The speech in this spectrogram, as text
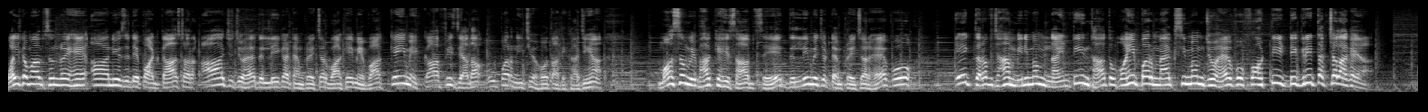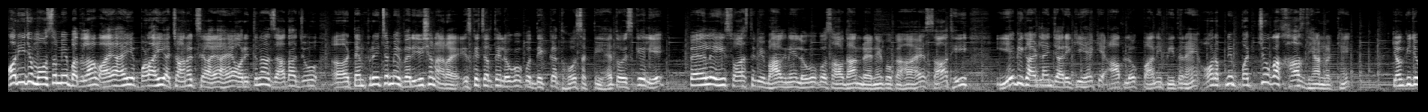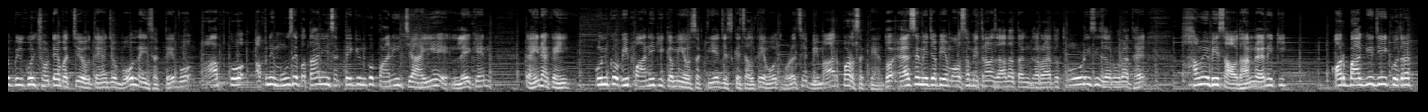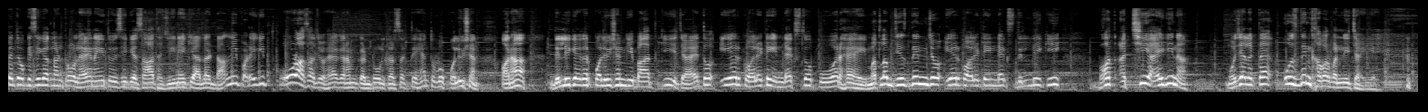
Welcome आप सुन रहे हैं आ न्यूज़ डे पॉडकास्ट और आज जो है दिल्ली का टेम्परेचर वाकई में वाकई में काफ़ी ज़्यादा ऊपर नीचे होता दिखा। जी हाँ मौसम विभाग के हिसाब से दिल्ली में जो टेम्परेचर है वो एक तरफ़ जहाँ मिनिमम 19 था तो वहीं पर मैक्सिमम जो है वो 40 डिग्री तक चला गया। और ये जो मौसम में बदलाव आया है, ये बड़ा ही अचानक से आया है और इतना ज़्यादा जो टेम्परेचर में वेरिएशन आ रहा है, इसके चलते लोगों को दिक्कत हो सकती है। तो इसके लिए पहले ही स्वास्थ्य विभाग ने लोगों को सावधान रहने को कहा है। साथ ही ये भी गाइडलाइन जारी की है कि आप लोग पानी पीते रहें और अपने बच्चों का खास ध्यान रखें, क्योंकि जो बिल्कुल छोटे बच्चे होते हैं, जो बोल नहीं सकते, वो आपको अपने मुँह से बता नहीं सकते कि उनको पानी चाहिए। लेकिन कहीं ना कहीं उनको भी पानी की कमी हो सकती है, जिसके चलते वो थोड़े से बीमार पड़ सकते हैं। तो ऐसे में जब ये मौसम इतना ज़्यादा तंग कर रहा है तो थोड़ी सी ज़रूरत है हमें भी सावधान रहने की। और बाकी जी, कुदरत पे तो किसी का कंट्रोल है नहीं तो इसी के साथ जीने की आदत डालनी पड़ेगी। थोड़ा सा जो है, अगर हम कंट्रोल कर सकते हैं तो वो पोल्यूशन और हाँ दिल्ली के अगर पोल्यूशन की बात की जाए तो एयर क्वालिटी इंडेक्स तो पुअर है ही। मतलब जिस दिन जो एयर क्वालिटी इंडेक्स दिल्ली की बहुत अच्छी आएगी ना मुझे लगता है उस दिन खबर बननी चाहिए।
